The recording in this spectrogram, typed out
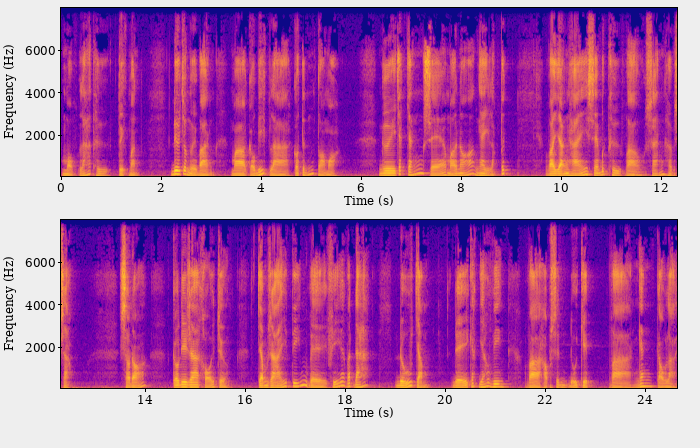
một lá thư tuyệt mệnh đưa cho người bạn mà cậu biết là có tính tò mò người chắc chắn sẽ mở nó ngay lập tức và dặn Hải xem bức thư vào sáng hôm sau. Sau đó, cậu đi ra khỏi trường, chậm rãi tiến về phía vách đá, đủ chậm để các giáo viên và học sinh đuổi kịp và ngăn cậu lại.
